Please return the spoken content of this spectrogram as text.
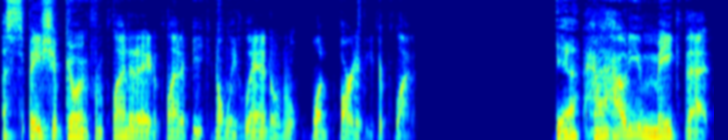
a spaceship going from planet A to planet B can only land on one part of either planet? Yeah. H- how do you make that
